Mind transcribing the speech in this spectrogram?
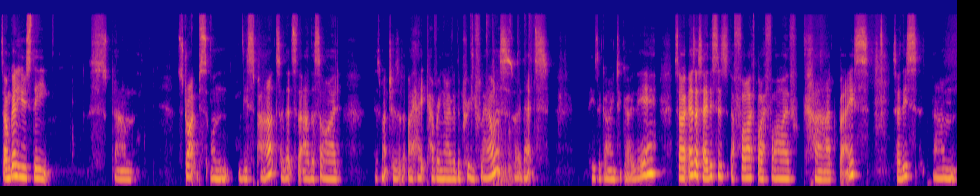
So I'm going to use the um, stripes on this part. So that's the other side, as much as I hate covering over the pretty flowers. So that's, these are going to go there. So as I say, this is a five by five card base. So this, um,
